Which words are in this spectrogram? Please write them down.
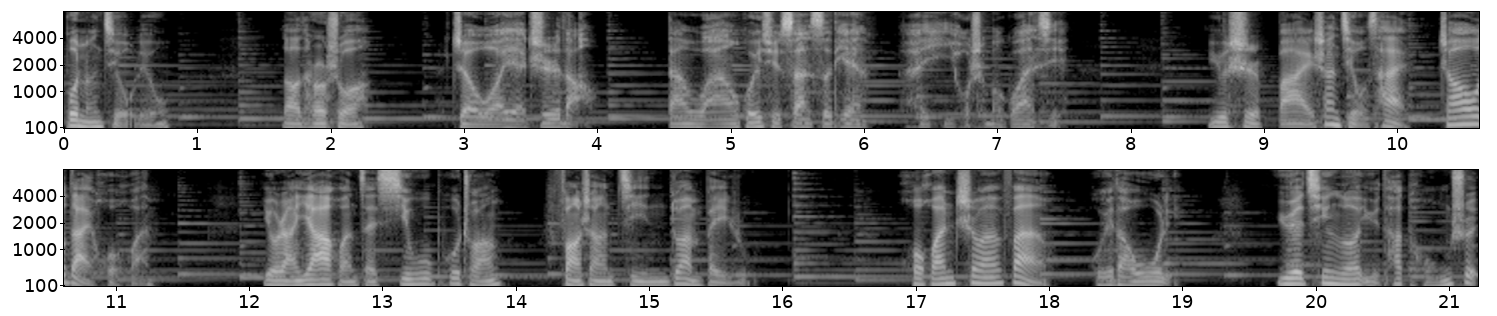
不能久留。”老头说：“这我也知道，但晚回去三四天，哎，有什么关系？”于是摆上酒菜招待霍桓，又让丫鬟在西屋铺床，放上锦缎被褥。霍桓吃完饭回到屋里，约青娥与他同睡。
